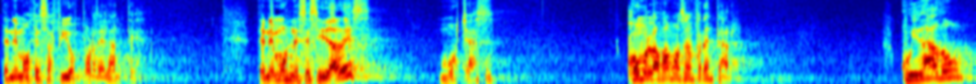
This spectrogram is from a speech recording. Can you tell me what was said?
tenemos desafíos por delante. ¿Tenemos necesidades? Muchas. ¿Cómo las vamos a enfrentar? Cuidado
